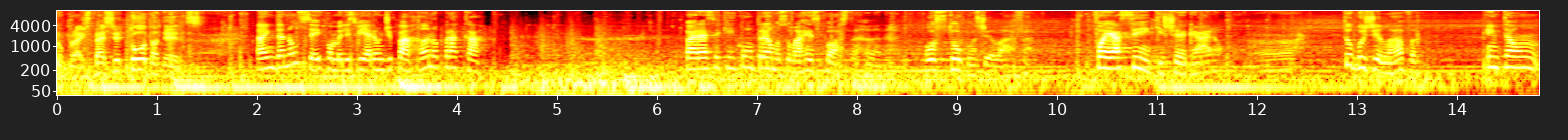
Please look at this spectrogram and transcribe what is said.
Para a espécie toda deles. Ainda não sei como eles vieram de Parrano pra cá. Parece que encontramos uma resposta, Hannah. Os tubos de lava. Foi assim que chegaram. Tubos de lava? Então,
